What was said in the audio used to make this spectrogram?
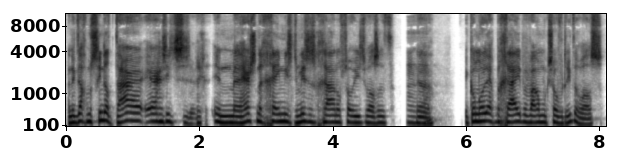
En ik dacht misschien dat daar ergens iets in mijn hersenen chemisch mis is gegaan of zoiets was het. Mhm. Ja. Ik kon nooit echt begrijpen waarom ik zo verdrietig was.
